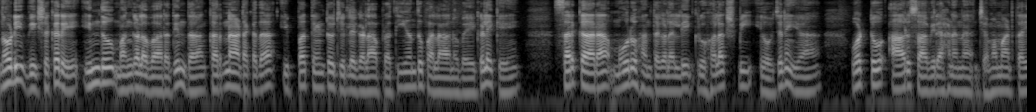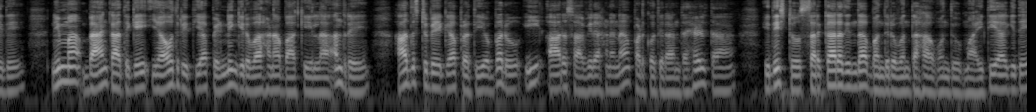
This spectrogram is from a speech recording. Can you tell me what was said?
ನೋಡಿ ವೀಕ್ಷಕರೇ, ಇಂದು ಮಂಗಳವಾರದಿಂದ ಕರ್ನಾಟಕದ ಇಪ್ಪತ್ತೆಂಟು ಜಿಲ್ಲೆಗಳ ಪ್ರತಿಯೊಂದು ಫಲಾನುಭವಿಗಳಿಗೆ ಸರ್ಕಾರ ಮೂರು ಹಂತಗಳಲ್ಲಿ ಗೃಹಲಕ್ಷ್ಮಿ ಯೋಜನೆಯ ಒಟ್ಟು ಆರು ಸಾವಿರ ಹಣನ ಜಮಾ ಮಾಡ್ತಾ ಇದೆ. ನಿಮ್ಮ ಬ್ಯಾಂಕ್ ಖಾತೆಗೆ ಯಾವುದೇ ರೀತಿಯ ಪೆಂಡಿಂಗ್ ಇರುವ ಹಣ ಬಾಕಿ ಇಲ್ಲ ಅಂದರೆ ಆದಷ್ಟು ಬೇಗ ಪ್ರತಿಯೊಬ್ಬರು ಈ ಆರು ಸಾವಿರ ಹಣನ ಪಡ್ಕೋತೀರಾ ಅಂತ ಹೇಳ್ತಾ ಇದಿಷ್ಟು ಸರ್ಕಾರದಿಂದ ಬಂದಿರುವಂತಹ ಒಂದು ಮಾಹಿತಿಯಾಗಿದೆ.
